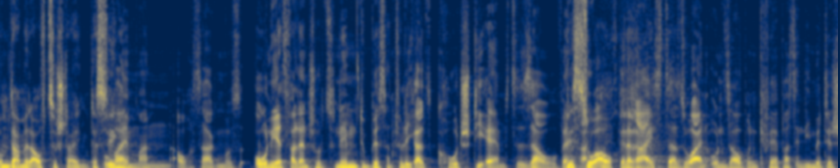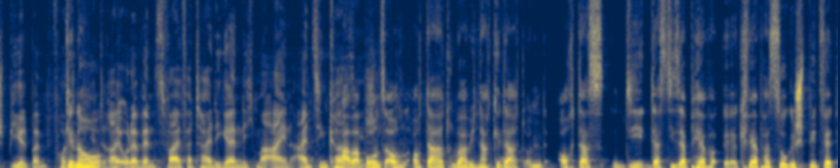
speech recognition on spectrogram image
um damit aufzusteigen. Deswegen Wobei man auch sagen muss, ohne jetzt weil deinen Schutz zu nehmen, du bist natürlich als Coach die ärmste Sau. Wenn Bist du auch. Wenn Reis da so einen unsauberen Querpass in die Mitte spielt beim vor Genau. 4-3 oder wenn zwei Verteidiger nicht mal einen einzigen Kasten. Aber bei uns auch, auch darüber habe ich nachgedacht. Und auch das, die, dass dieser per äh, Querpass so gespielt wird,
